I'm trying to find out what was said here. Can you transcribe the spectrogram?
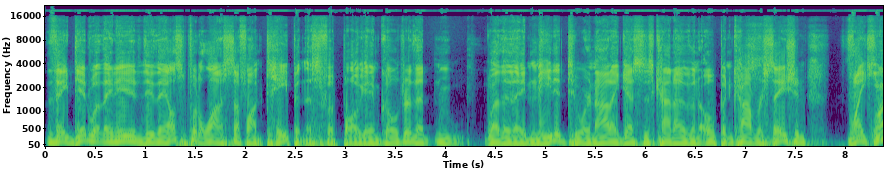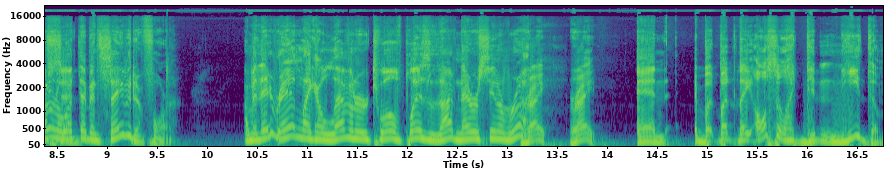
they did what they needed to do. They also put a lot of stuff on tape in this football game, Colter, that whether they needed to or not, I guess is kind of an open conversation. Like you well, I don't said, know what they've been saving it for. I mean, they ran like eleven or twelve plays that I've never seen them run. Right, right, and but but they also like didn't need them.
